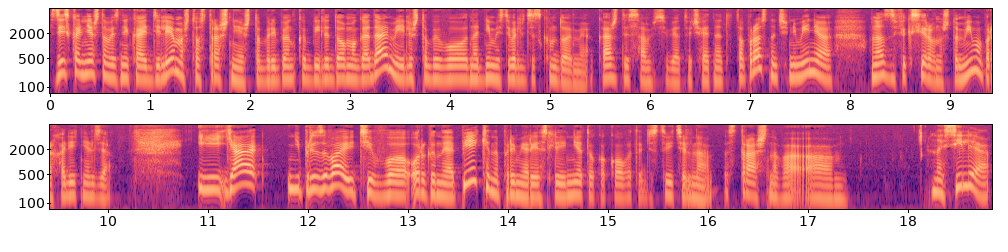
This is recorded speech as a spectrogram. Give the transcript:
Здесь, конечно, возникает дилемма, что страшнее, чтобы ребенка били дома годами или чтобы его над ним издевали в детском доме. Каждый сам себе отвечает на этот вопрос, но тем не менее у нас зафиксировано, что мимо проходить нельзя. И я не призываю идти в органы опеки, например, если нету какого-то действительно страшного насилия,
